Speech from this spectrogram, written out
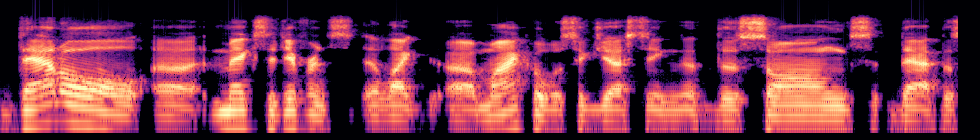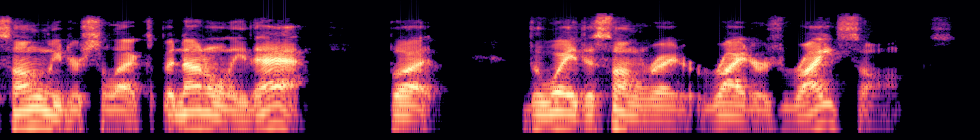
that all uh, makes a difference uh, like uh, michael was suggesting the, the songs that the song leader selects but not only that but the way the songwriters write songs.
